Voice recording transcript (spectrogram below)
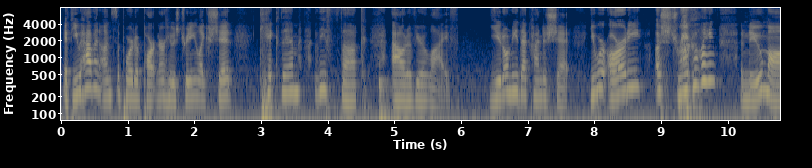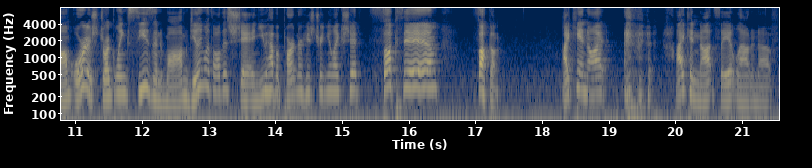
If you have an unsupportive partner who's treating you like shit, kick them the fuck out of your life. You don't need that kind of shit you were already a struggling new mom or a struggling seasoned mom dealing with all this shit and you have a partner who's treating you like shit, fuck them. Fuck them. I cannot I cannot say it loud enough.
